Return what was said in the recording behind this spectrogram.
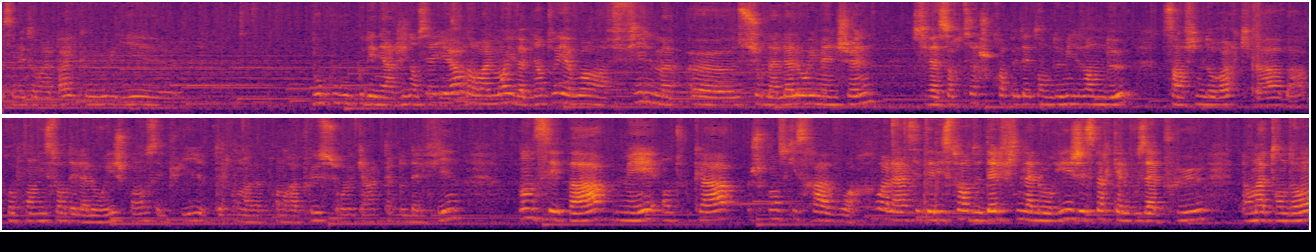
ça ne m'étonnerait pas qu'il y ait beaucoup beaucoup d'énergie dans cette D'ailleurs, normalement, il va bientôt y avoir un film euh, sur la Lalaurie Mansion qui va sortir, je crois, peut-être en 2022. C'est un film d'horreur qui va bah, reprendre l'histoire des Lalaurie, je pense, et puis peut-être qu'on en apprendra plus sur le caractère de Delphine. On ne sait pas, mais en tout cas, je pense qu'il sera à voir. Voilà, c'était l'histoire de Delphine Lalaurie. J'espère qu'elle vous a plu. En attendant,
